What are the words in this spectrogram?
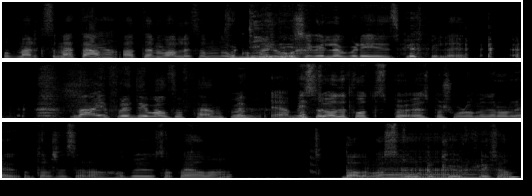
oppmerksomhet. da. Ja. At den var liksom nå Fordi du ikke ville bli skuespiller. Nei, fordi de var så fan. Men ja, Hvis du hadde fått spør spørsmål om en rolle hadde du takka ja da? Da det var stort og kult, liksom?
